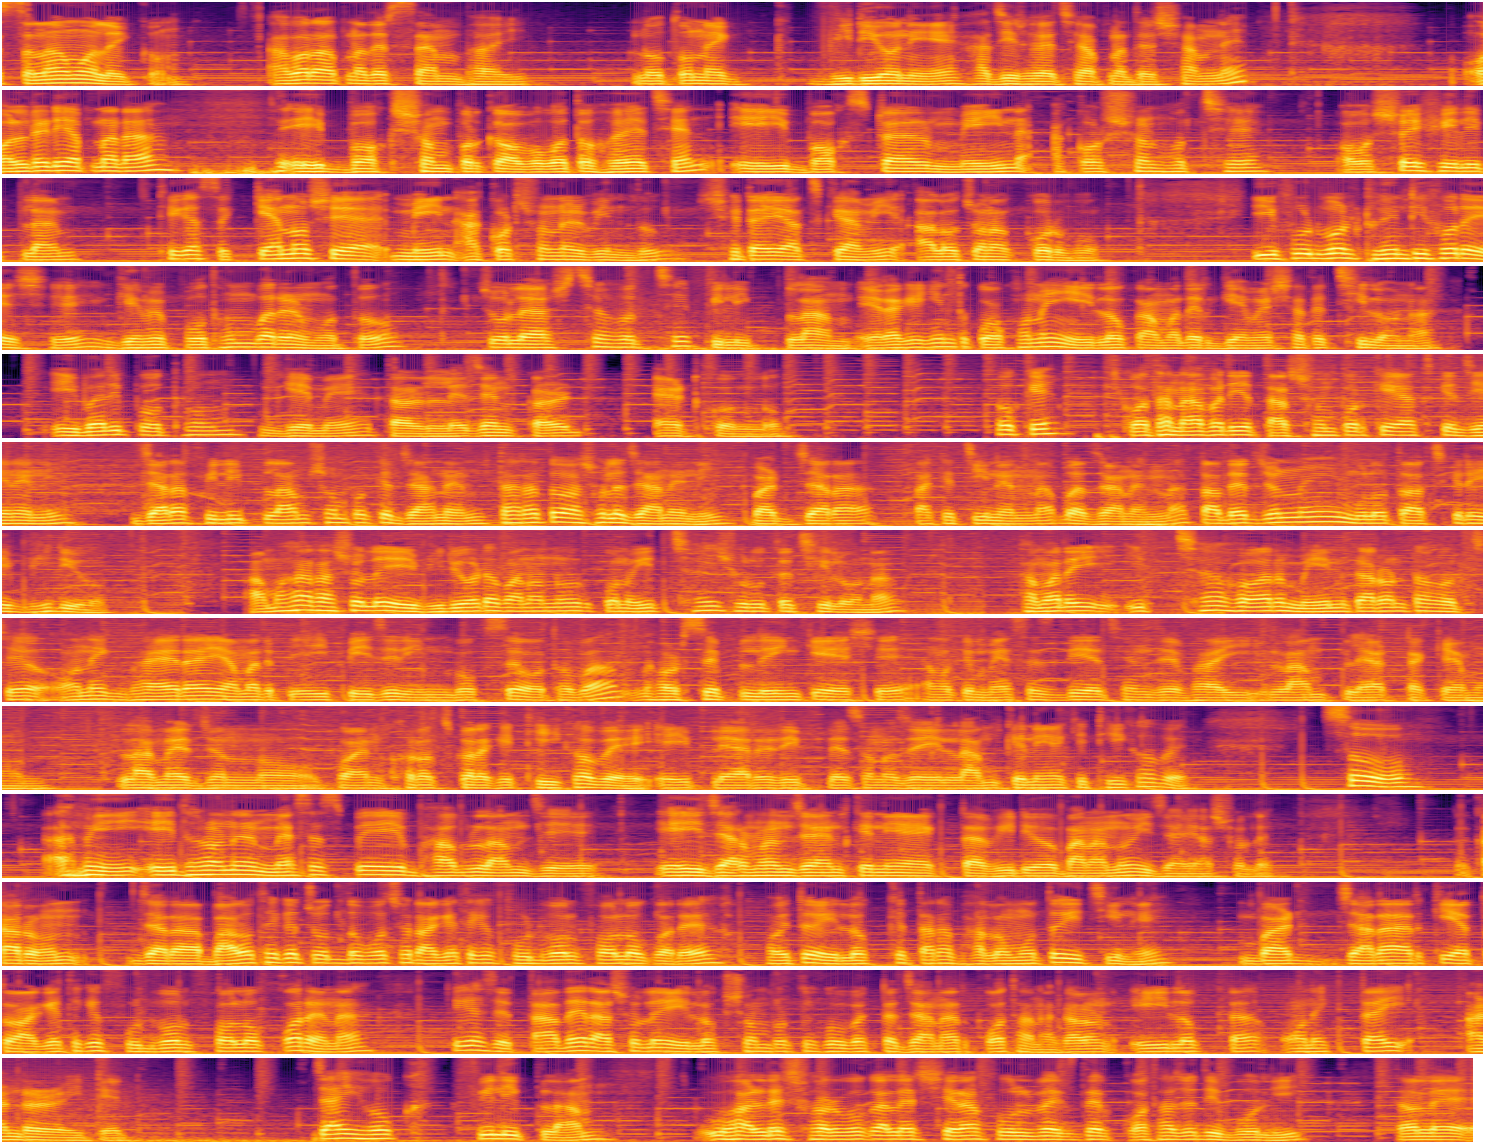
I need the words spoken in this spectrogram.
আসসালামু আলাইকুম। আবার আপনাদের স্যাম ভাই নতুন এক ভিডিও নিয়ে হাজির হয়েছে আপনাদের সামনে। অলরেডি আপনারা এই বক্স সম্পর্কে অবগত হয়েছেন। এই বক্সটার মেইন আকর্ষণ হচ্ছে অবশ্যই ফিলিপ ল্যাম ঠিক আছে? কেন সে মেইন আকর্ষণের বিন্দু? সেটাই আজকে আমি আলোচনা করব। ই ফুটবল টোয়েন্টি ফোরে এসে গেমে প্রথমবারের মতো চলে আসছে হচ্ছে ফিলিপ লাম এর আগে কিন্তু কখনোই এই লোক আমাদের গেমের সাথে ছিল না। এইবারই প্রথম গেমে তার লেজেন্ড কার্ড অ্যাড করল। ওকে, কথা না বাড়িয়ে তার সম্পর্কে আজকে জেনে নিই। যারা ফিলিপ লাম সম্পর্কে জানেন, তারা তো আসলে জানেনি বাট যারা তাকে চিনেন না বা জানেন না, তাদের জন্যই মূলত আজকের এই ভিডিও। আমার আসলে এই ভিডিওটা বানানোর কোনো ইচ্ছাই শুরুতে ছিল না। আমার এই ইচ্ছা হওয়ার মেইন কারণটা হচ্ছে অনেক ভাইয়েরাই আমার এই পেজের ইনবক্সে অথবা হোয়াটসঅ্যাপ লিঙ্কে এসে আমাকে মেসেজ দিয়েছেন যে, ভাই, লাম প্লেয়ারটা কেমন? লামের জন্য পয়েন্ট খরচ করা কি ঠিক হবে? এই প্লেয়ারের রিপ্লেস অনুযায়ী লামকে নিয়ে কি ঠিক হবে? সো আমি এই ধরনের মেসেজ পেয়ে ভাবলাম যে এই জার্মান জায়ান্টকে নিয়ে একটা ভিডিও বানানোই যায় আসলে। কারণ যারা বারো থেকে চোদ্দ বছর আগে থেকে ফুটবল ফলো করে, হয়তো এই লোককে তারা ভালো মতোই চিনে বাট যারা আর কি এত আগে থেকে ফুটবল ফলো করে না, ঠিক আছে, তাদের আসলে এই লোক সম্পর্কে খুব একটা জানার কথা না, কারণ এই লোকটা অনেকটাই আন্ডার যাই হোক, ফিলিপ লাম, ওয়ার্ল্ডের সর্বকালের সেরা ফুলব্যাকসদের কথা যদি বলি, তাহলে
